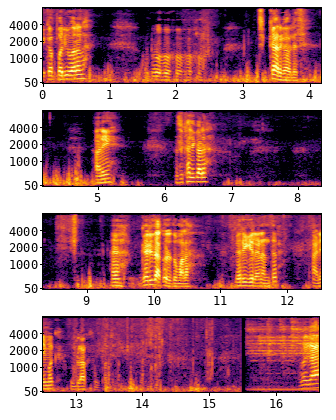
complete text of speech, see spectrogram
एका परिवाराला? हो हो हो हो हो. चिक्कार गावलेत. आणि असं खाली काढा. हां घरी दाखवतो तुम्हाला. घरी गेल्यानंतर. आणि मग ब्लॉग संपवतो. बघा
